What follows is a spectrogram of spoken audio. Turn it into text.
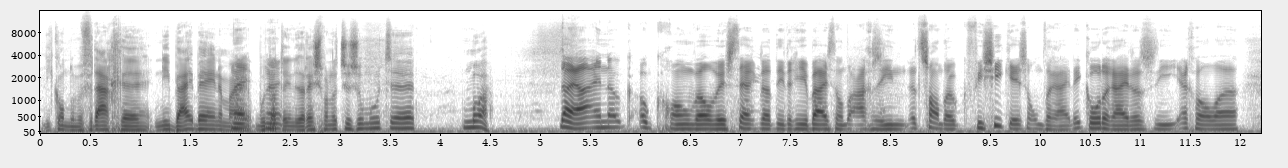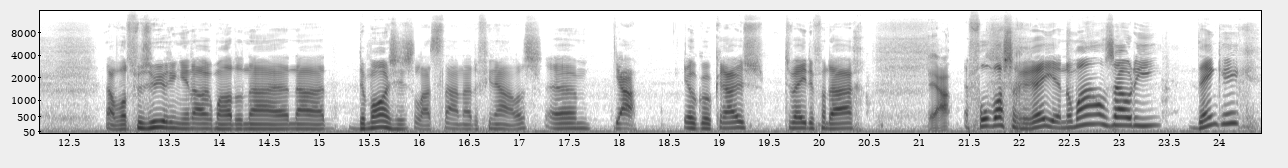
Die konden me vandaag eh, niet bijbenen. Maar Nee, nee. dat in de rest van het seizoen moet... mwah. Nou ja, en ook, ook gewoon wel weer sterk dat hij er hierbij stond, aangezien het zand ook fysiek is om te rijden. Ik hoorde rijders die echt wel nou, wat verzuring in de armen hadden na, na de marges, laat staan naar de finales. Ehm, ja, Ilko Kruis, tweede vandaag. Ja, Volwassen gereden. En normaal zou die, denk ik,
